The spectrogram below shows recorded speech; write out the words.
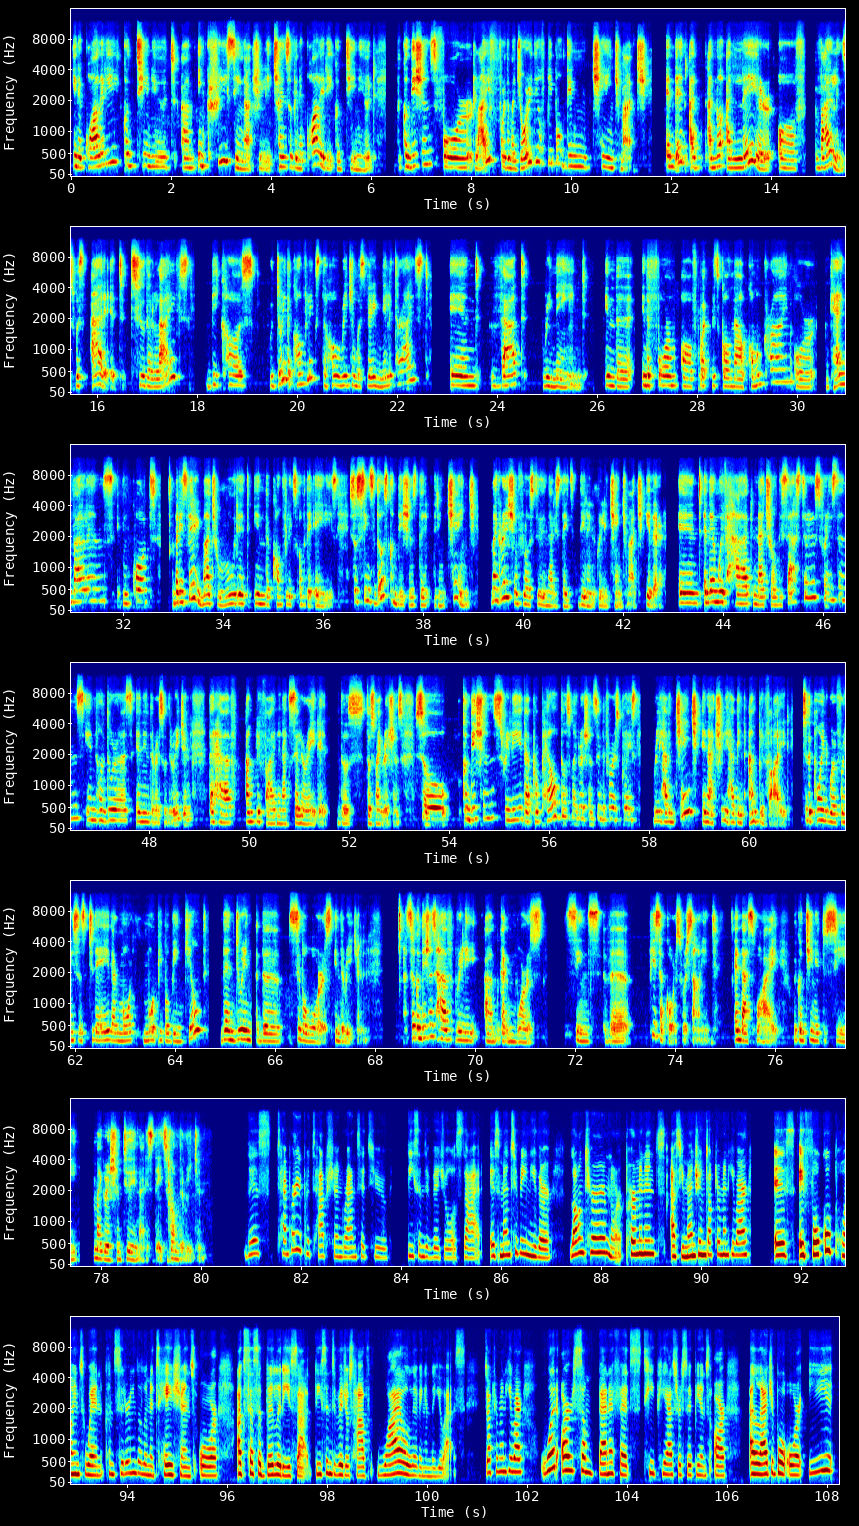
inequality continued um, increasing, actually, trends of inequality continued. The conditions for life for the majority of people didn't change much. And then a, a, a layer of violence was added to their lives because during the conflicts, the whole region was very militarized, and that remained in the in the form of what is called now common crime or gang violence in quotes but it's very much rooted in the conflicts of the 80s so since those conditions didn't change migration flows to the united states didn't really change much either. And and then we've had natural disasters for instance in honduras and in the rest of the region that have amplified and accelerated those those migrations. So conditions really that propelled those migrations in the first place really haven't changed and actually have been amplified to the point where, for instance, today there are more, more people being killed than during the civil wars in the region. So conditions have really um, gotten worse since the peace accords were signed. And that's why we continue to see migration to the United States from the region. This temporary protection granted to these individuals that is meant to be neither long term nor permanent, as you mentioned, Dr. Menjivar, is a focal point when considering the limitations or accessibilities that these individuals have while living in the US. Dr. Menjivar, what are some benefits TPS recipients are eligible or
